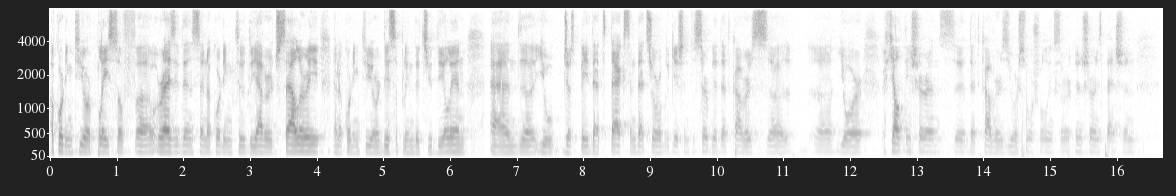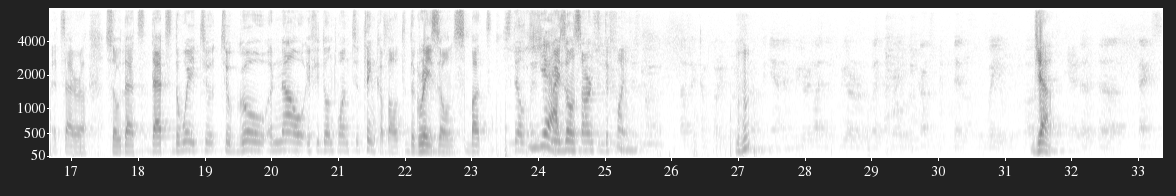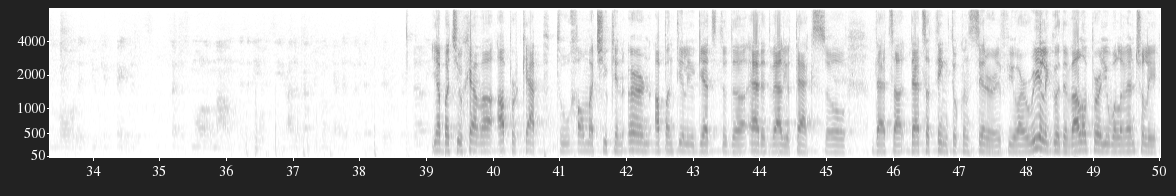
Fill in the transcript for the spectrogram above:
according to your place of residence and according to the average salary and according to your discipline that you deal in, and you just pay that tax, and that's your obligation to Serbia that covers. Your health insurance that covers your social insur- insurance, pension, etc. So that's that's the way to to go uh, now if you don't want to think about the gray zones, but still the, the Yeah. gray zones aren't defined. subject, I'm sorry to interrupt again, and we realize that we are like a very good country with that way of. Uh, Yeah, uh, uh, tax law that you can pay just such a small amount as an agency. Other countries don't have that, but that's very, very good. thing. yeah, but you have a upper cap to how much you can earn up until you get to the added value tax. So that's a that's a thing to consider. If you are a really good developer, you will eventually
